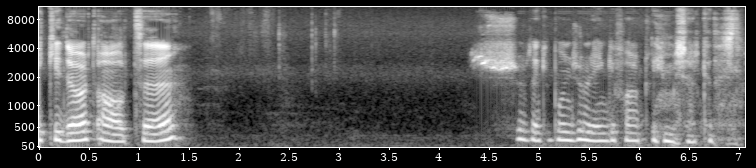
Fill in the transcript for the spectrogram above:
iki dört altı Şuradaki boncuğun rengi farklıymış arkadaşlar.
